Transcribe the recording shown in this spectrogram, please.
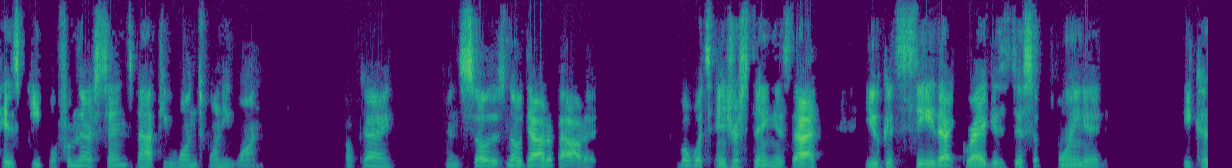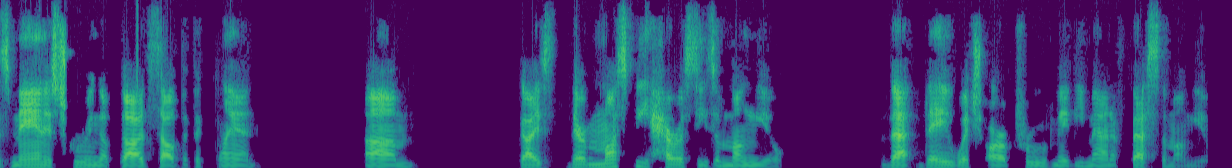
his people from their sins. Matthew one twenty one. Okay, and so there's no doubt about it. But what's interesting is that you could see that Gregg is disappointed because man is screwing up God's salvific plan. Um, guys, there must be heresies among you that they which are approved may be manifest among you.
